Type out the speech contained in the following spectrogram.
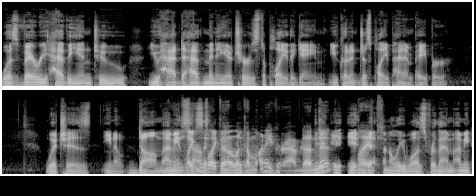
was very heavy into you had to have miniatures to play the game. You couldn't just play pen and paper. Which is, you know, dumb. I mean, like sounds like a like a money grab, doesn't it? it, it, it like, definitely was for them. I mean,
